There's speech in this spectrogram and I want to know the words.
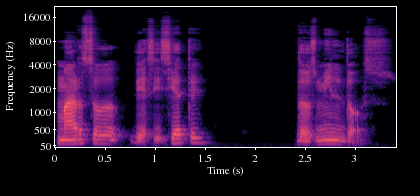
Marzo 17, 2002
